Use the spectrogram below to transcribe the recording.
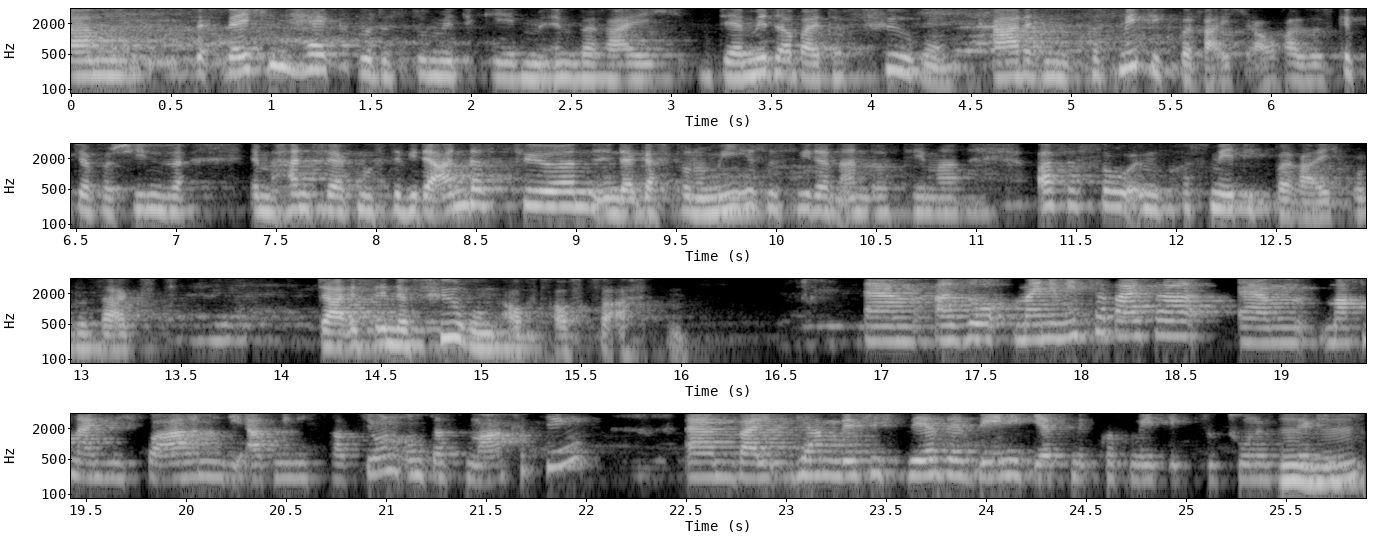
Ähm, welchen Hack würdest du mitgeben im Bereich der Mitarbeiterführung, gerade im Kosmetikbereich auch? Also es gibt ja verschiedene, im Handwerk musst du wieder anders führen, in der Gastronomie ist es wieder ein anderes Thema. Was ist so im Kosmetikbereich, wo du sagst, da ist in der Führung auch drauf zu achten? Ähm, also meine Mitarbeiter ähm, machen eigentlich vor allem die Administration und das Marketing ähm, weil wir haben wirklich sehr, sehr wenig jetzt mit Kosmetik zu tun. Es ist mhm. wirklich,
